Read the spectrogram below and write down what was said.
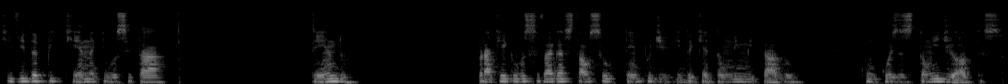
que vida pequena que você tá tendo. Pra que que você vai gastar o seu tempo de vida que é tão limitado com coisas tão idiotas?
